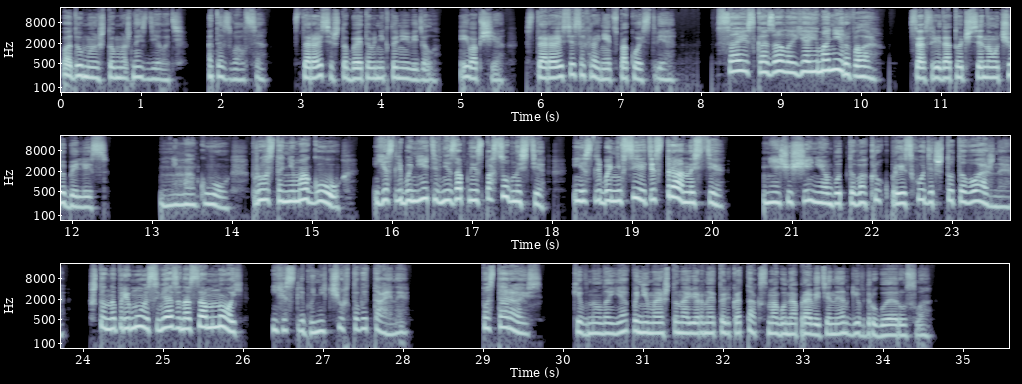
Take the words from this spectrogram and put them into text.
«Подумаю, что можно сделать», — отозвался. «Старайся, чтобы этого никто не видел. И вообще, старайся сохранять спокойствие». «Саи сказала, я эманировала». «Сосредоточься на учебе, Лис». «Не могу, просто не могу. Если бы не эти внезапные способности, если бы не все эти странности. Не ощущение, будто вокруг происходит что-то важное, что напрямую связано со мной, если бы не чёртовы тайны. «Постараюсь», — кивнула я, понимая, что, наверное, только так смогу направить энергию в другое русло.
